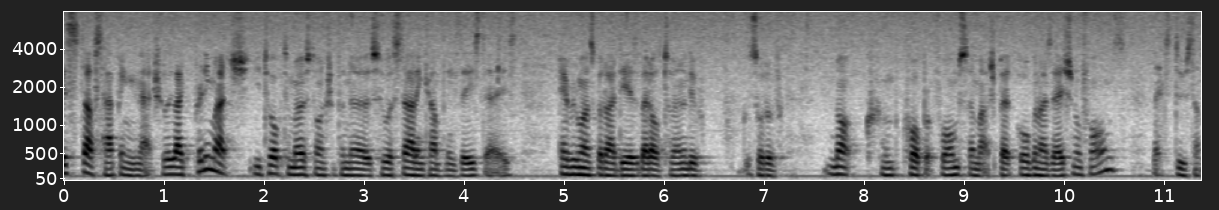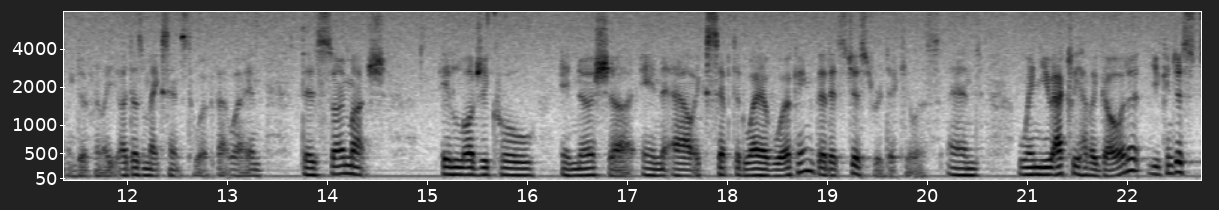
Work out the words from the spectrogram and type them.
this stuff's happening naturally. Like pretty much, you talk to most entrepreneurs who are starting companies these days. Everyone's got ideas about alternative, sort of, not c- corporate forms so much, but organisational forms. Let's do something differently. It doesn't make sense to work that way. And there's so much illogical inertia in our accepted way of working that it's just ridiculous. And when you actually have a go at it, you can just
